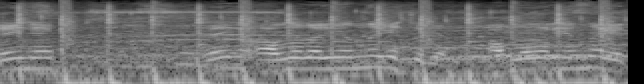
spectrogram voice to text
Zeynep. Zeynep ablaların yanına geç hadi. Ablaların yanına geç.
